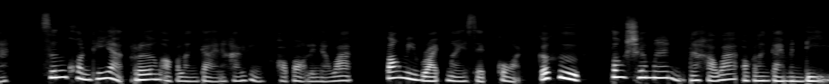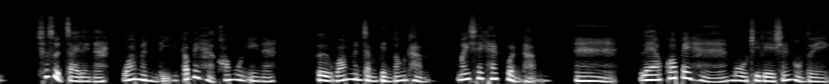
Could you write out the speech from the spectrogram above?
นะซึ่งคนที่อยากเริ่มออกกำลังกายนะคะพี่ผิงขอบอกเลยนะว่า ต้องมี right mindset ก่อน ก็คือต้องเชื่อมั่นนะคะ ว่าออกกำลังกายมันดี เชื่อสุดใจเลยนะ ว่ามันดีต้องไปหาข้อมูลเองนะ เออว่ามันจำเป็นต้องทำไม่ใช่แค่ควรทำอ่าแล้วก็ไปหา motivation ของตัวเอง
